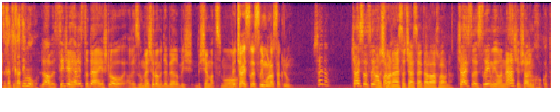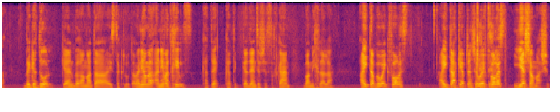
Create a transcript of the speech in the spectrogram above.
זה חתיכת הימור. לא, אבל סי.ג'יי הריס, אתה יודע, יש לו, הרזומה שלו מדבר בש... בשם עצמו. ב-19-20 הוא לא עשה כלום. בסדר. 19-20 אף אחד לא- ב-18-19 הייתה לו אחלה עונה. 19-20 היא עונה שאפשר למחוק אותה. בגדול, כן? ברמת ההסתכלות. אבל אני אומר, אני מתחיל קד... קד... קדנציה של שחקן במכללה. היית בווייק פורסט? היית הקפטן של ווייק. פורסט? יש שם משהו.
